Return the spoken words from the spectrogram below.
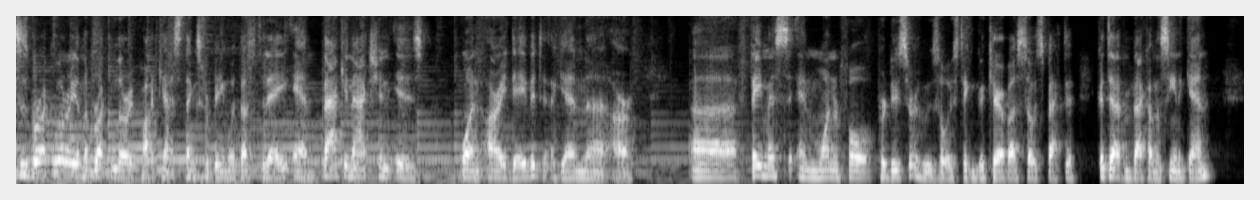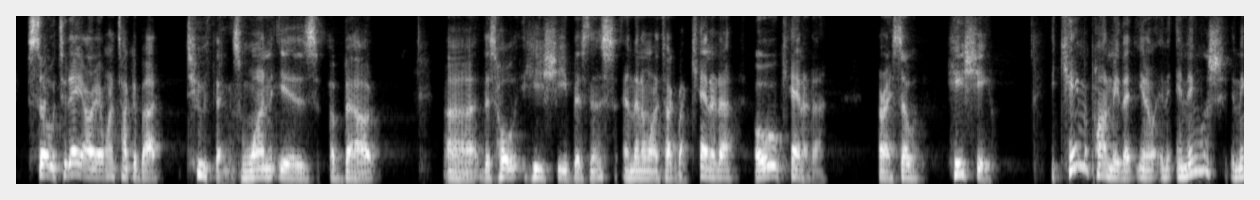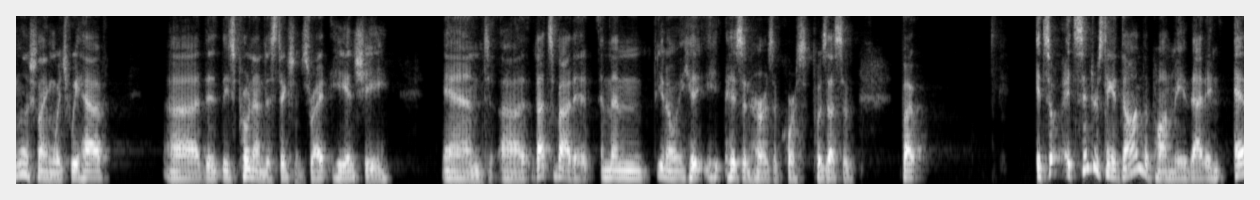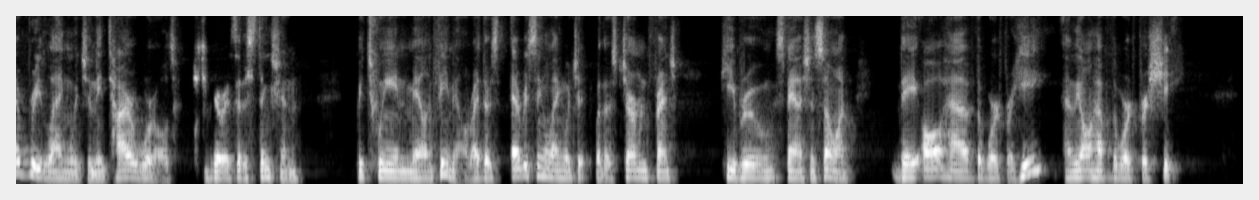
This is Barak Lurie on the Barak Lurie podcast. Thanks for being with us today. And back in action is one, Ari David, again, uh, our uh, famous and wonderful producer who's always taking good care of us. So it's back to good to have him back on the scene again. So today, Ari, I want to talk about two things. One is about uh, this whole he she business, and then I want to talk about Canada. Oh, Canada! All right, so he she. It came upon me that you know in, in English in the English language we have uh, the, these pronoun distinctions, right? He and she, and uh, that's about it. And then you know he, his and hers, of course, possessive, but it's it's interesting. It dawned upon me that in every language in the entire world, there is a distinction between male and female. Right? There's every single language, whether it's German, French, Hebrew, Spanish, and so on. They all have the word for he, and they all have the word for she,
